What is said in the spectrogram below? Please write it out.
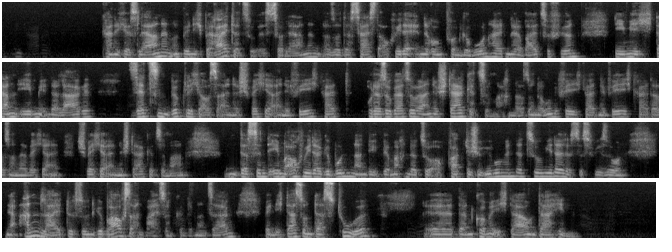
kann ich es lernen und bin ich bereit dazu, es zu lernen. Also das heißt auch wieder Änderung von Gewohnheiten herbeizuführen, die mich dann eben in der Lage setzen, wirklich aus einer Schwäche eine Fähigkeit oder sogar sogar eine Stärke zu machen. Also eine Unfähigkeit eine Fähigkeit, also eine Schwäche eine Stärke zu machen. Das sind eben auch wieder gebunden an die, wir machen dazu auch praktische Übungen dazu wieder. Das ist wie so eine Anleitung, so eine Gebrauchsanweisung, könnte man sagen. Wenn ich das und das tue, äh, dann komme ich da und dahin.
